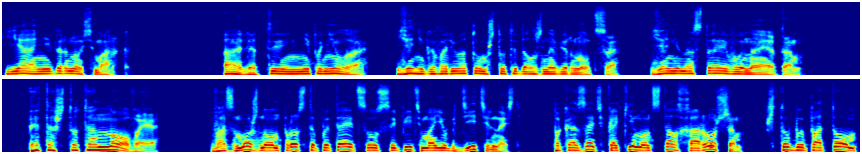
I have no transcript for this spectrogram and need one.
Я не вернусь, Марк. Аля, ты не поняла. Я не говорю о том, что ты должна вернуться. Я не настаиваю на этом. Это что-то новое. Возможно, он просто пытается усыпить мою бдительность, показать, каким он стал хорошим, чтобы потом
